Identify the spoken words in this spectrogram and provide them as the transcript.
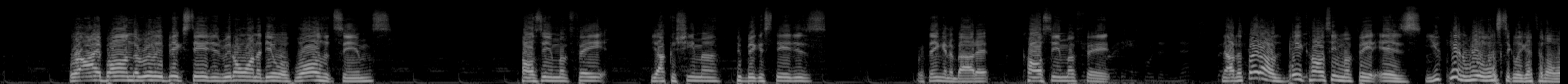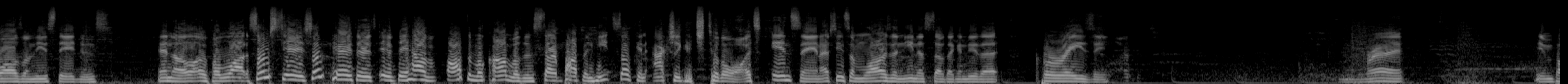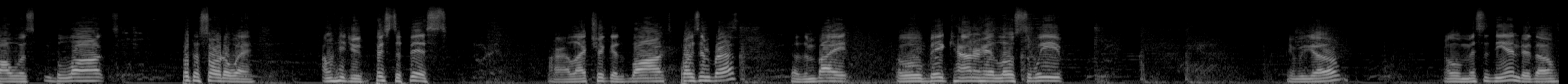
We're eyeballing the really big stages. We don't want to deal with walls, it seems. Coliseum of Fate, Yakushima, two biggest stages. We're thinking about it. Coliseum of Fate. Now, despite how big Coliseum of Fate is, you can realistically get to the walls on these stages. And a, if a lot, some stages, some characters, if they have optimal combos and start popping heat stuff, can actually get you to the wall. It's insane. I've seen some Lars and Nina stuff that can do that. Crazy. Right. Demon Paul was blocked. Put the sword away. I'm gonna hit you fist to fist. Alright, electric is blocked. Poison breath. Doesn't bite. Oh, big counter hit, low sweep. Here we go. Oh, misses the ender though.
